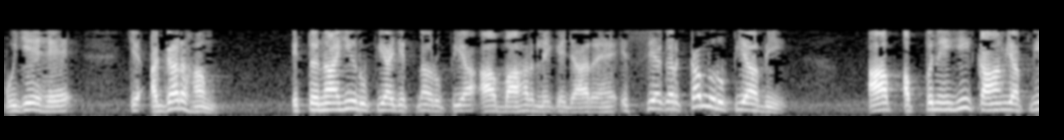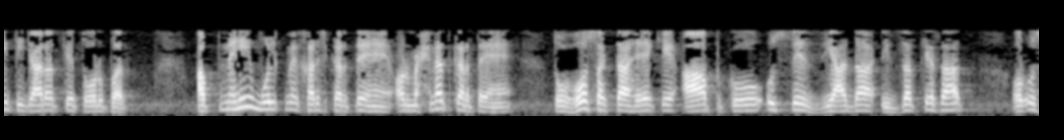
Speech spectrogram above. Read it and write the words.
وہ یہ ہے کہ اگر ہم اتنا ہی روپیہ، جتنا روپیہ آپ باہر لے کے جا رہے ہیں، اس سے اگر کم روپیہ بھی آپ اپنے ہی کام یا اپنی تجارت کے طور پر اپنے ہی ملک میں خرچ کرتے ہیں اور محنت کرتے ہیں، تو ہو سکتا ہے کہ آپ کو اس سے زیادہ عزت کے ساتھ اور اس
